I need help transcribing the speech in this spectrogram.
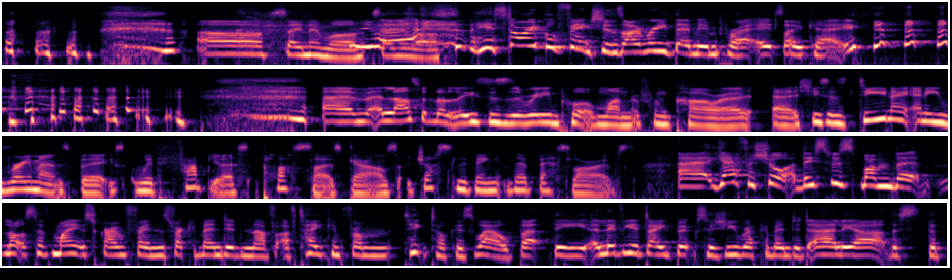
Oh, say no more. Say no more. Historical fictions, I read them in Pret. It's okay. Um, and last but not least, this is a really important one from Cara. Uh, she says, "Do you know any romance books with fabulous plus-size gals just living their best lives?" Uh, yeah, for sure. This was one that lots of my Instagram friends recommended, and I've, I've taken from TikTok as well. But the Olivia Dade books, as you recommended earlier, this, the,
